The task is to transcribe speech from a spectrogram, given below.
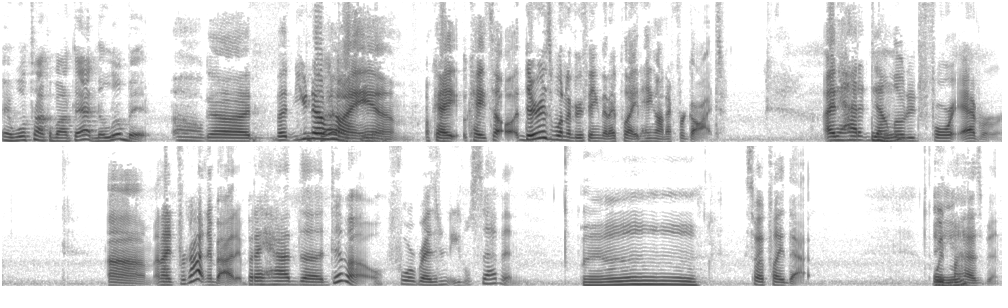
And we'll talk about that in a little bit. Oh, God. But you know how I am. Okay, okay. So, uh, there is one other thing that I played. Hang on, I forgot. I'd had it mm-hmm. downloaded mm-hmm. forever. Um, and I'd forgotten about it, but I had the demo for Resident Evil 7. Mm. So I played that with and? my husband.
